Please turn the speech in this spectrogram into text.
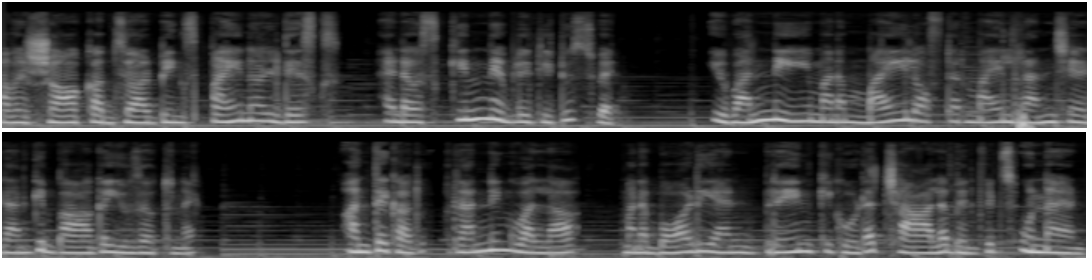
our shock absorbing spinal discs and our skin ability to sweat ఇవన్నీ మనం మైల్ ఆఫ్టర్ మైల్ రన్ చేయడానికి బాగా యూజ్ అవుతున్నాయి. అంతేకాదు రన్నింగ్ వల్ల మన బాడీ అండ్ బ్రెయిన్కి కూడా చాలా బెనిఫిట్స్ ఉన్నాయంట.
